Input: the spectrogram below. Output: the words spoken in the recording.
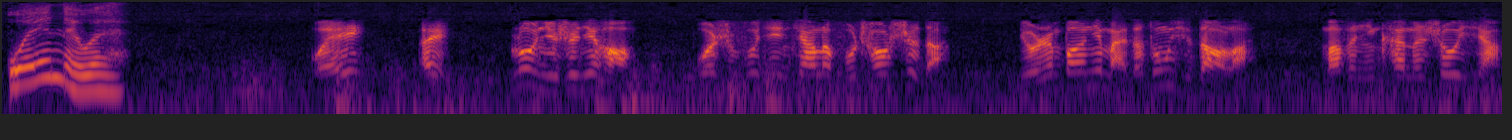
喂，哪位？喂，哎，陆女士你好，我是附近家乐福超市的，有人帮你买的东西到了，麻烦您开门收一下。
